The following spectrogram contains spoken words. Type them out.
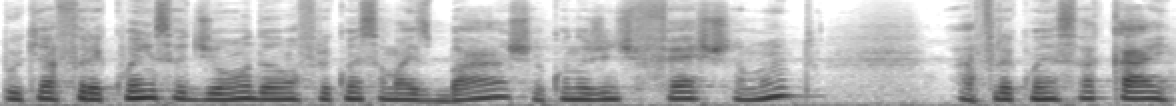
porque a frequência de onda é uma frequência mais baixa, quando a gente fecha muito, a frequência cai.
